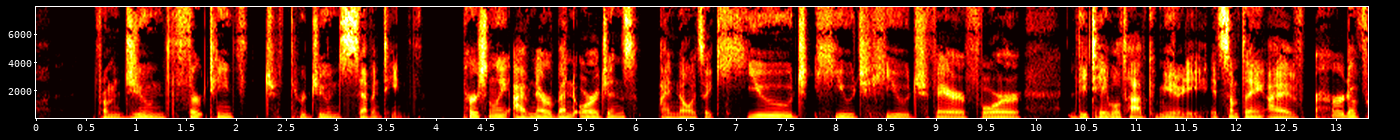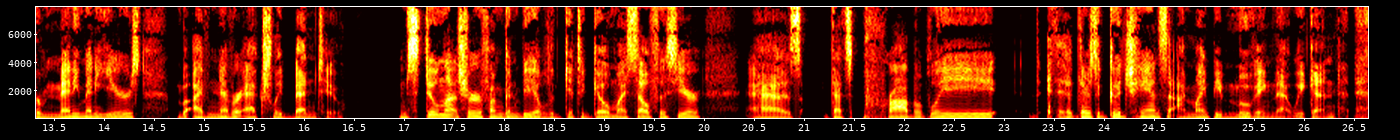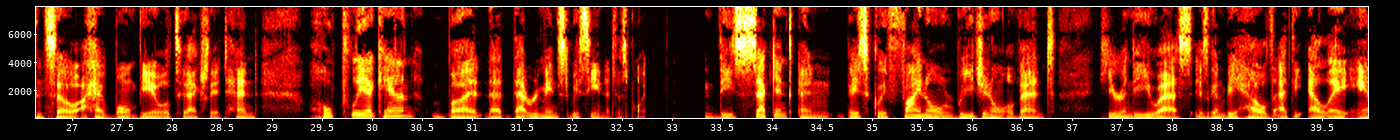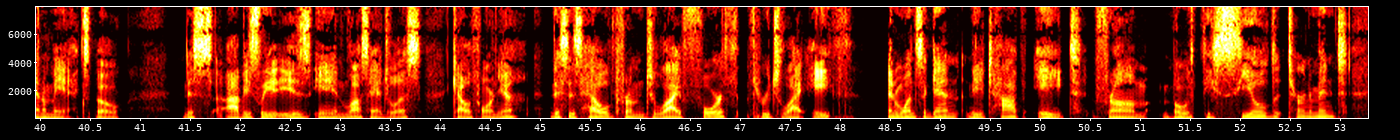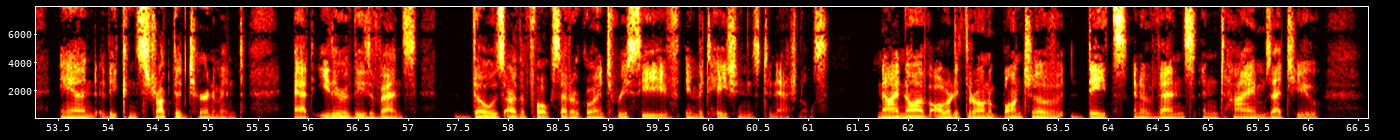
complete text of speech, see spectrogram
from June 13th through June 17th. Personally, I've never been to Origins. I know it's a huge, huge, huge fair for the tabletop community. It's something I've heard of for many, many years, but I've never actually been to. I'm still not sure if I'm going to be able to get to go myself this year, as that's probably there's a good chance that I might be moving that weekend. And so I won't be able to actually attend. Hopefully I can, but that, that remains to be seen at this point. The second and basically final regional event here in the US is going to be held at the LA Anime Expo. This obviously is in Los Angeles, California. This is held from July 4th through July 8th. And once again, the top eight from both the sealed tournament and the constructed tournament at either of these events, those are the folks that are going to receive invitations to nationals. Now, I know I've already thrown a bunch of dates and events and times at you,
